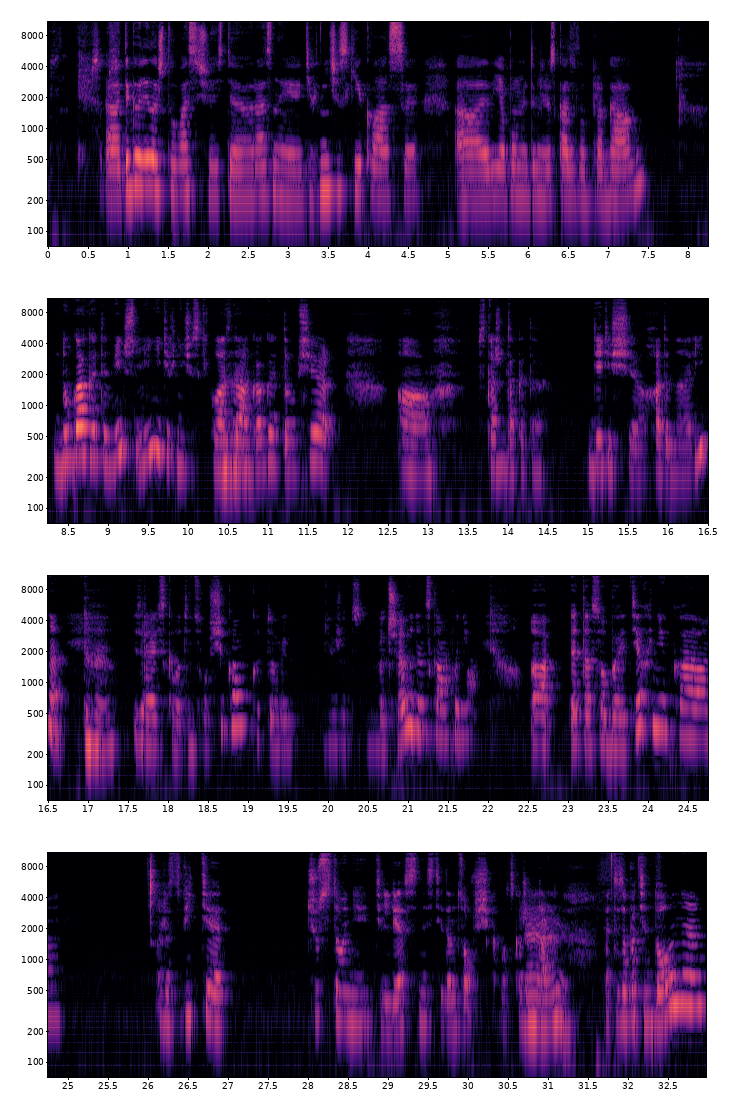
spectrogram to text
А, Ты говорила, что у вас еще есть э, разные технические классы. А, Я помню, ты мне рассказывала про Гагу. Ну, Гага это меньше, мини-технический класс, Мгм. да. Гага это вообще, а, скажем так, это детище Хадана Арина, израильского танцовщика, который держит большой Evidence Company. А, Это особая техника развития чувствования телесности танцовщика, вот скажем так. М. Это запатентованное.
